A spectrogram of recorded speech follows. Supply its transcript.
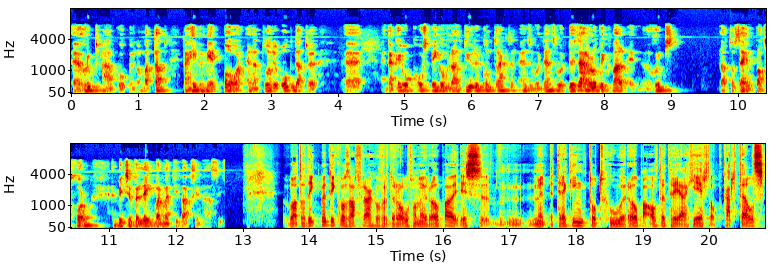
uh, groepsaankopen, omdat dat, dan geven meer power. En dan toon je ook dat we, uh, dan kun je ook spreken over langdurige contracten enzovoort enzovoort. Dus daar geloof ik wel in, groeps laten we zeggen, platform, een beetje vergelijkbaar met die vaccinaties. Wat dat ik me dikwijls afvraag over de rol van Europa is eh, met betrekking tot hoe Europa altijd reageert op kartels.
